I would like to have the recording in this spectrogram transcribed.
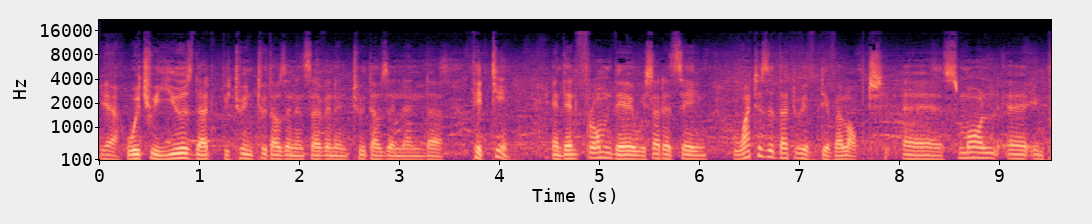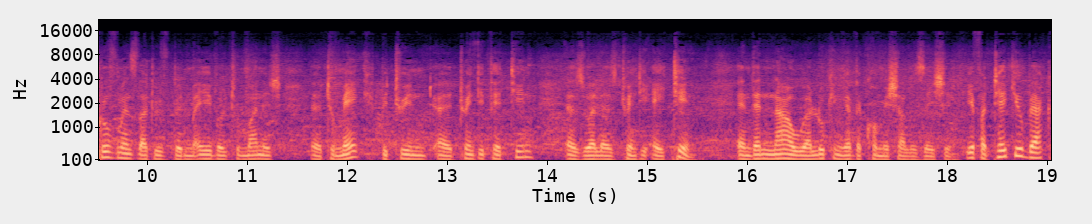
yeah. which we used that between 2007 and 2015. And then from there, we started saying, what is it that we've developed? Uh, small uh, improvements that we've been able to manage uh, to make between uh, 2013 as well as 2018 and then now we are looking at the commercialization. If I take you back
